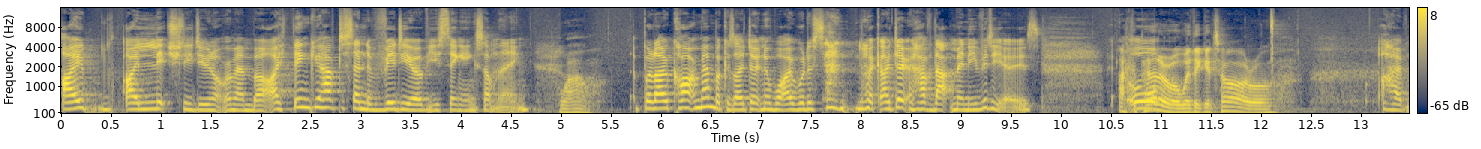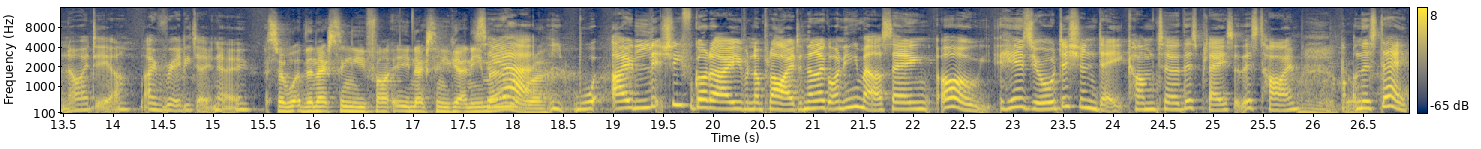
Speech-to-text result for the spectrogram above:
I, I literally do not remember. I think you have to send a video of you singing something, wow. but I can't remember because I don't know what I would have sent. Like I don't have that many videos. A cappella or with a guitar or. I have no idea. I really don't know. So what, the next thing you find, next thing you get an email So yeah, or a, I literally forgot I even applied, and then I got an email saying, "Oh, here's your audition date. Come to this place at this time Oh on this day."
